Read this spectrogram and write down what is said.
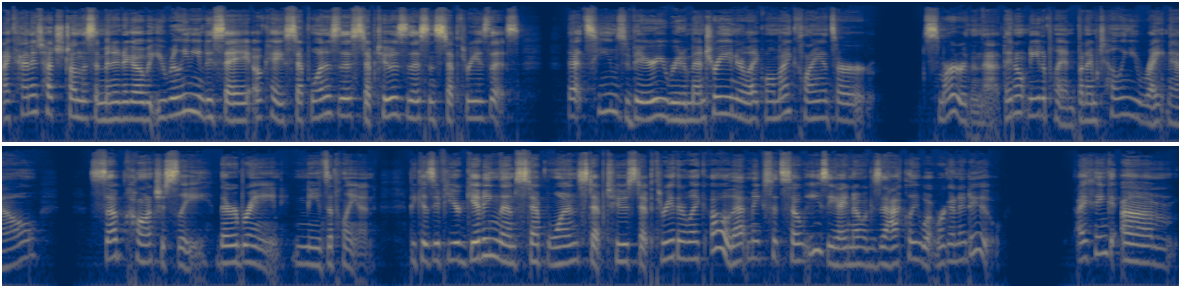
I kind of touched on this a minute ago, but you really need to say, okay, step one is this, step two is this, and step three is this. That seems very rudimentary, and you're like, well, my clients are smarter than that. They don't need a plan. But I'm telling you right now, subconsciously, their brain needs a plan. Because if you're giving them step one, step two, step three, they're like, oh, that makes it so easy. I know exactly what we're going to do. I think um,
